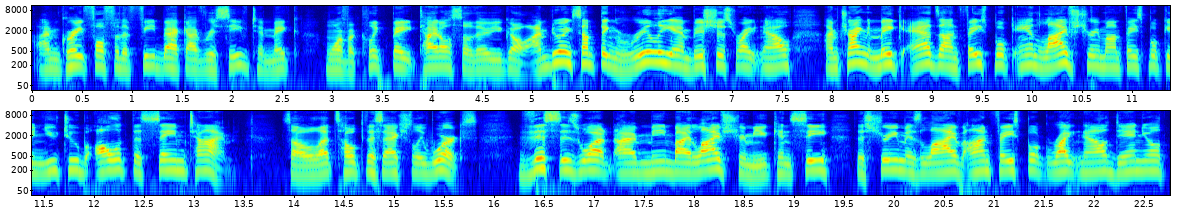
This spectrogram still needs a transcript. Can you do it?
I'm grateful for the feedback I've received to make more of a clickbait title, so there you go. I'm doing something really ambitious right now. I'm trying to make ads on Facebook and live stream on Facebook and YouTube all at the same time. So let's hope this actually works. This is what I mean by live stream. You can see the stream is live on Facebook right now. Daniel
